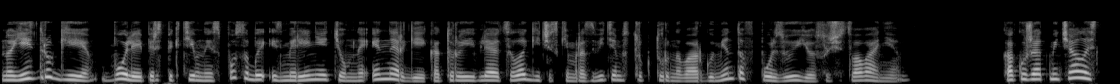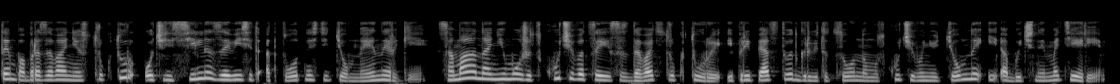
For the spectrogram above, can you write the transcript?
Но есть другие, более перспективные способы измерения темной энергии, которые являются логическим развитием структурного аргумента в пользу ее существования. Как уже отмечалось, темп образования структур очень сильно зависит от плотности темной энергии. Сама она не может скучиваться и создавать структуры и препятствует гравитационному скучиванию темной и обычной материи.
